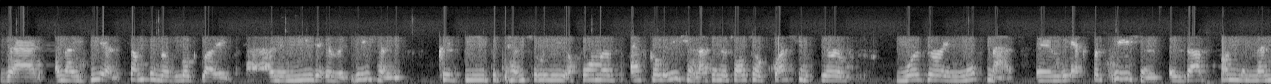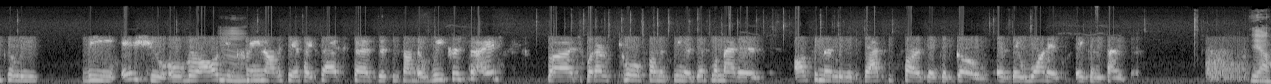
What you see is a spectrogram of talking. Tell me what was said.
that an idea, something that looked like an immediate invitation, could be potentially a form of escalation. I think there's also a question here of was there a mismatch in the expectations? Is that fundamentally the issue overall? Mm. Ukraine, obviously, as I said, says this is on the weaker side. But what I was told from a senior diplomat is ultimately that's as far as they could go if they wanted a consensus. Yeah,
